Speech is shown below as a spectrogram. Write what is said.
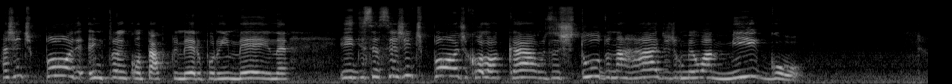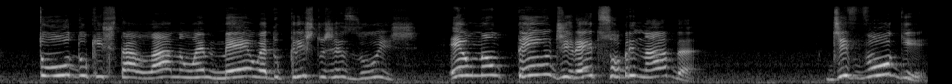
a gente pode, entrou em contato primeiro por um e-mail, né? E disse assim: a gente pode colocar os estudos na rádio. do meu amigo, tudo que está lá não é meu, é do Cristo Jesus. Eu não tenho direito sobre nada. Divulgue.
